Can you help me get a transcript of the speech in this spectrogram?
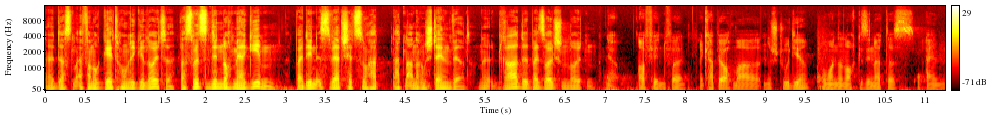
Ne? Das sind einfach nur geldhungrige Leute. Was willst du denen noch mehr geben? Bei denen ist Wertschätzung, hat, hat einen anderen Stellenwert. Ne? Gerade bei solchen Leuten. Ja. Auf jeden Fall. Ich habe ja auch mal eine Studie, wo man dann auch gesehen hat, dass ein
